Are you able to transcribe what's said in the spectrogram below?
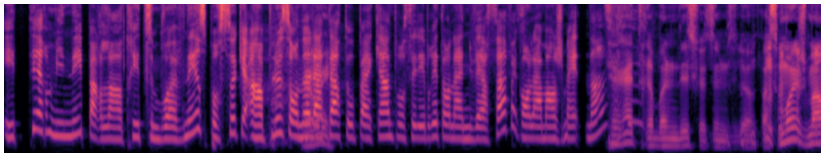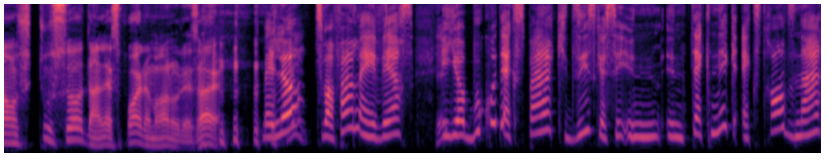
et terminer par l'entrée. Tu me vois venir. C'est pour ça qu'en plus, on a Ben la oui. tarte au pacane pour célébrer ton anniversaire. Fait qu'on la mange maintenant. Très, très bonne idée ce que tu me dis là. Parce que moi, je mange tout ça dans l'espoir de me rendre au désert. Mais là, tu vas faire l'inverse. Et il y a beaucoup d'experts qui disent que c'est une, une technique extraordinaire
